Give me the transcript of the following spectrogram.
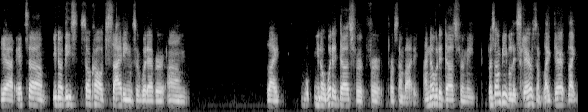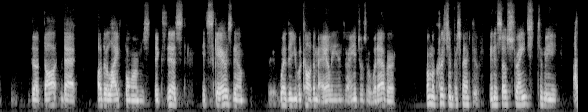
it's um, you know, these so-called sightings or whatever, um, like, you know, what it does for for for somebody. I know what it does for me. For some people, it scares them. Like they're like the thought that other life forms exist, it scares them. Whether you would call them aliens or angels or whatever, from a Christian perspective, and it's so strange to me. I,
